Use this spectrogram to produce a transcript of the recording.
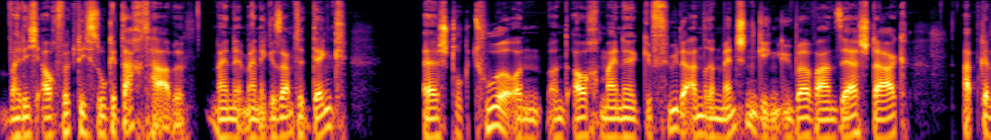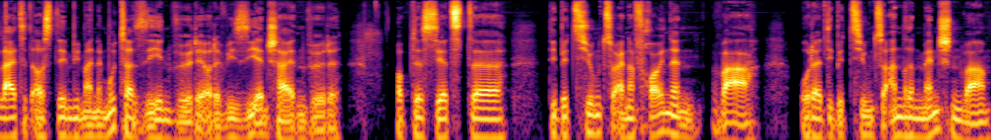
weil ich auch wirklich so gedacht habe. Meine, meine gesamte Denkstruktur äh, und, und auch meine Gefühle anderen Menschen gegenüber waren sehr stark abgeleitet aus dem, wie meine Mutter sehen würde oder wie sie entscheiden würde. Ob das jetzt äh, die Beziehung zu einer Freundin war oder die Beziehung zu anderen Menschen war.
